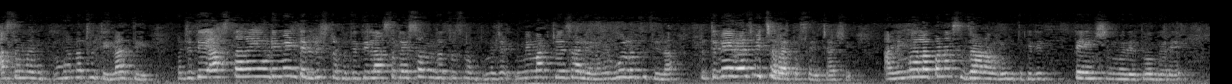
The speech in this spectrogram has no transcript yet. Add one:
असं म्हण- म्हणत होती ना ती. म्हणजे ती असताना एवढी मेंटल डिस्टर्ब होती. तिला असं काही समजतच नव्हतं. म्हणजे मी मागच्या वेळेस आले ना मी बोलत होती ना तर ती वेगळ्याच विचारात असायची अशी. आणि मला पण असं जाणवलं होतं की ती टेन्शनमध्ये आहेत वगैरे.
